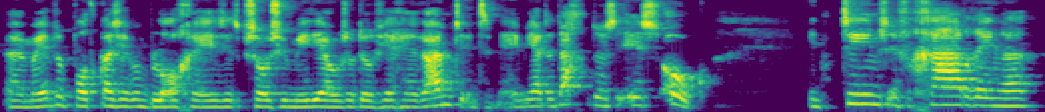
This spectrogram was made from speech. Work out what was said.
Uh, maar je hebt een podcast, je hebt een blog je zit op social media. Hoezo durf je geen ruimte in te nemen? Ja, dat dacht ik dus eerst ook. In teams, in vergaderingen,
